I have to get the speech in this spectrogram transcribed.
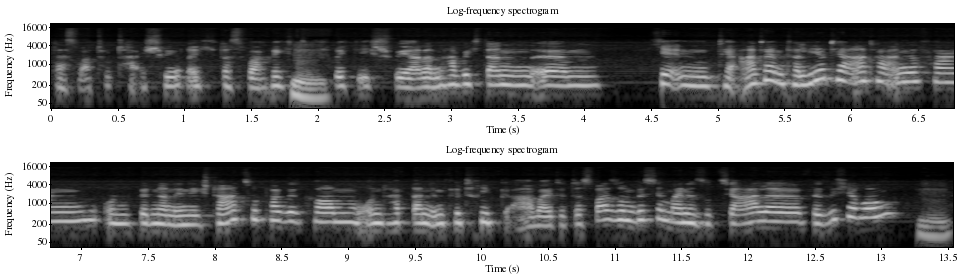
das war total schwierig. Das war richtig, hm. richtig schwer. Dann habe ich dann ähm, hier im Theater, im Thalia-Theater angefangen und bin dann in die Staatsoper gekommen und habe dann im Vertrieb gearbeitet. Das war so ein bisschen meine soziale Versicherung. Hm.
